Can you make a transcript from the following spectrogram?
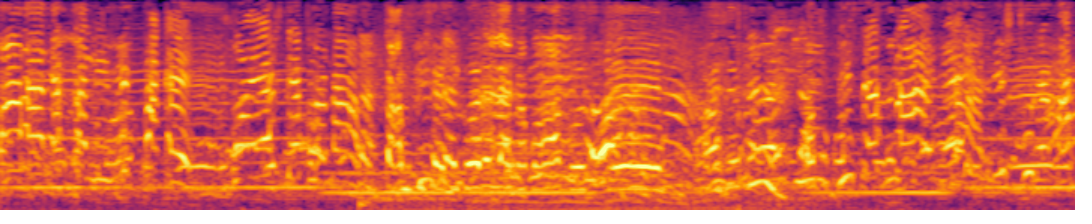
মারার একটা লিমিট থাকে বয়স দেখল না। কাম করে লেখাপড়া করছে। আসে বিশেষ নাই নিষ্ঠুরে মাছ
